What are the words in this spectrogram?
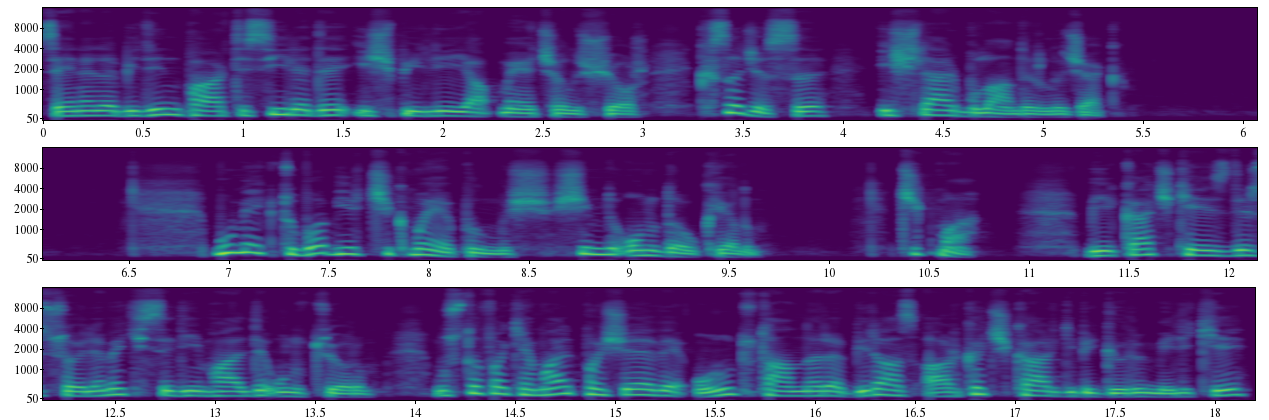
Zeynel Abidin partisiyle de işbirliği yapmaya çalışıyor. Kısacası işler bulandırılacak.'' Bu mektuba bir çıkma yapılmış. Şimdi onu da okuyalım. Çıkma. Birkaç kezdir söylemek istediğim halde unutuyorum. Mustafa Kemal Paşa'ya ve onu tutanlara biraz arka çıkar gibi görünmeli ki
